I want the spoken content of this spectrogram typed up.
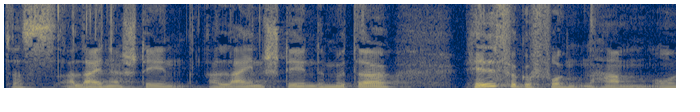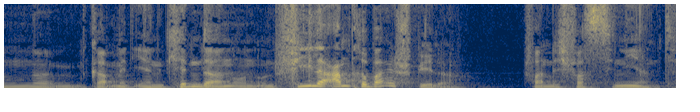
Dass alleinstehende Mütter Hilfe gefunden haben und äh, gerade mit ihren Kindern und, und viele andere Beispiele. Fand ich faszinierend.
